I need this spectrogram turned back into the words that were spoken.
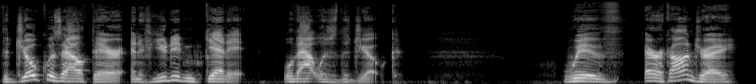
The joke was out there, and if you didn't get it, well, that was the joke. With Eric Andre,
